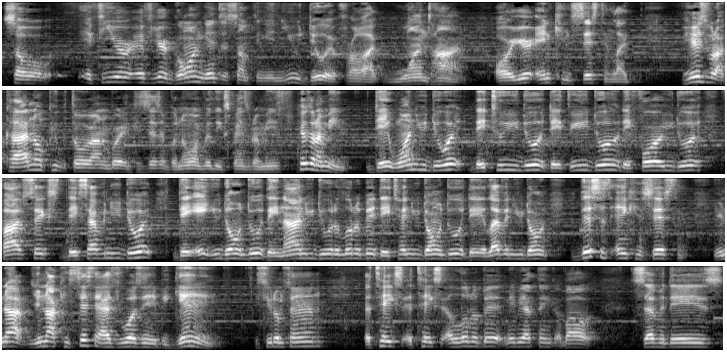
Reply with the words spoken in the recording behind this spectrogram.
So if you're if you're going into something and you do it for like one time or you're inconsistent like Here's what I, cause I know people throw around the word inconsistent, but no one really explains what I mean. Here's what I mean. Day one, you do it. Day two, you do it. Day three, you do it. Day four, you do it. Five, six, day seven, you do it. Day eight, you don't do it. Day nine, you do it a little bit. Day ten, you don't do it. Day eleven, you don't. This is inconsistent. You're not, you're not consistent as you was in the beginning. You see what I'm saying? It takes, it takes a little bit. Maybe I think about seven days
